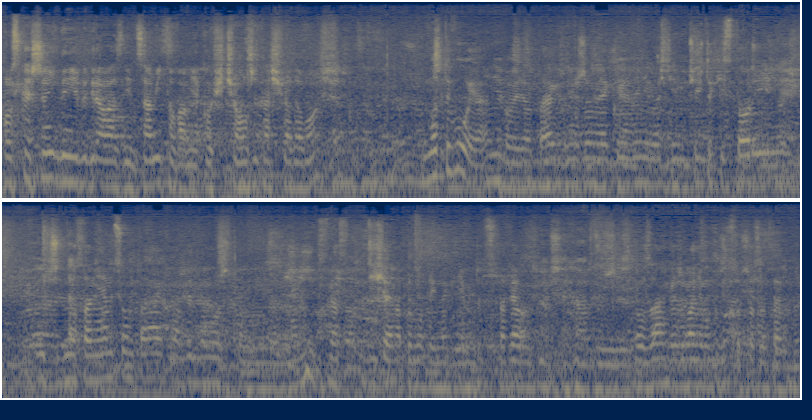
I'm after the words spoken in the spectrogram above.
Polska jeszcze nigdy nie wygrała z Niemcami, to wam jakoś ciąży ta świadomość? Motywuje, nie powiedział, tak, że możemy jako jedyni właśnie przejść do historii i przed nosa Niemcom, tak, a wiadomo, że tam no, z nas dzisiaj na pewno tej nogi nie będzie przedstawiał. No, zaangażowanie mogło być 100% pewne.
